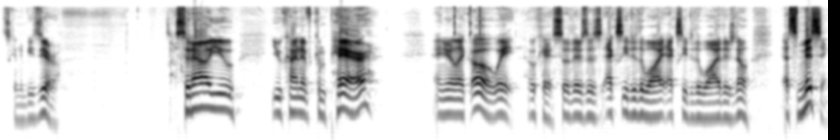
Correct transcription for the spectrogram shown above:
it's going to be 0. So now you, you kind of compare, and you're like, oh, wait, okay, so there's this x e to the y, x e to the y, there's no, that's missing,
